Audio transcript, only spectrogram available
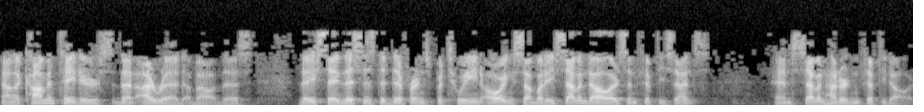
Now, the commentators that I read about this, they say this is the difference between owing somebody $7.50 and $750.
